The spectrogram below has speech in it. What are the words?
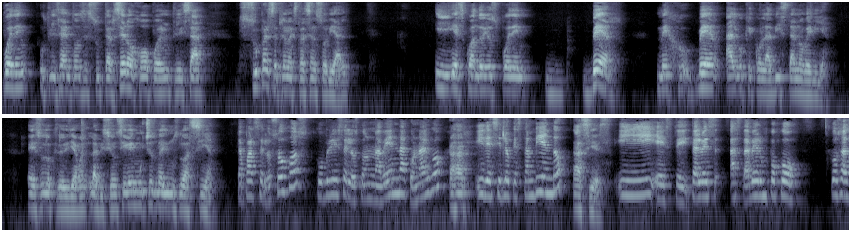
pueden utilizar entonces su tercer ojo, pueden utilizar su percepción extrasensorial y es cuando ellos pueden ver mejor, ver algo que con la vista no verían. Eso es lo que les llaman la visión ciega y muchos mediums lo hacían. Taparse los ojos, cubrírselos con una venda, con algo, Ajá, y decir lo que están viendo. así es. Y este, tal vez hasta ver un poco cosas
